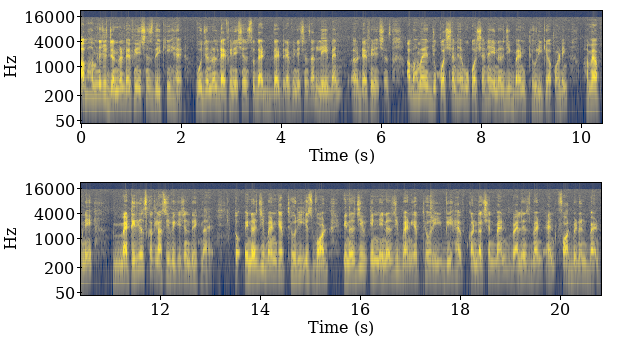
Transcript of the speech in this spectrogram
अब हमने जो जनरल डेफिनेशंस देखी हैं, वो जनरल डेफिनेशंस तो that that definitions are lab and definitions अब हमें जो क्वेश्चन है, वो क्वेश्चन है एनर्जी बैंड थ्योरी के अकॉर्डिंग हमें अपने मटेरियल्स का क्लासिफिकेशन देखना है। तो energy band gap theory is what energy in energy band gap theory we have conduction band valence band and forbidden band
